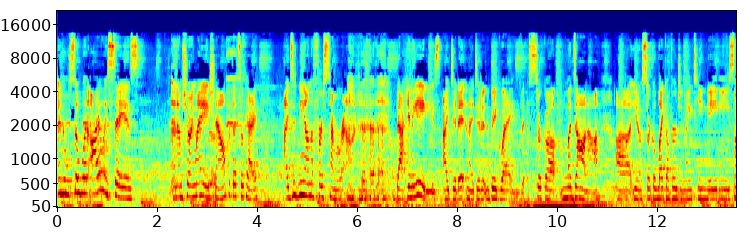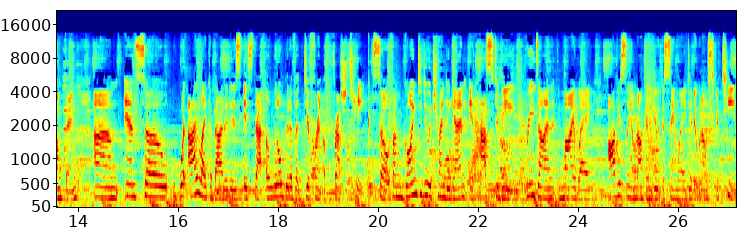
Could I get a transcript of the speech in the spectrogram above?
And so what I always say is, and I'm showing my age now, but that's okay. I did neon the first time around back in the 80s. I did it and I did it in a big way, circa Madonna, uh, you know, circa like a virgin 1980 something. Um, and so, what I like about it is it's that a little bit of a different, a fresh take. So, if I'm going to do a trend again, it has to be redone my way. Obviously, I'm not going to do it the same way I did it when I was 15.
